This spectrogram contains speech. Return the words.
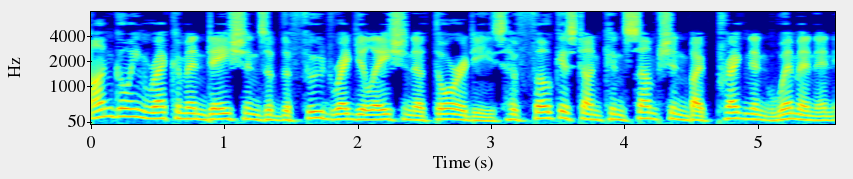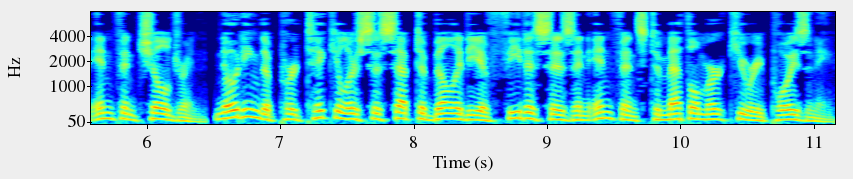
Ongoing recommendations of the food regulation authorities have focused on consumption by pregnant women and infant children, noting the particular susceptibility of fetuses and infants to methylmercury poisoning.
